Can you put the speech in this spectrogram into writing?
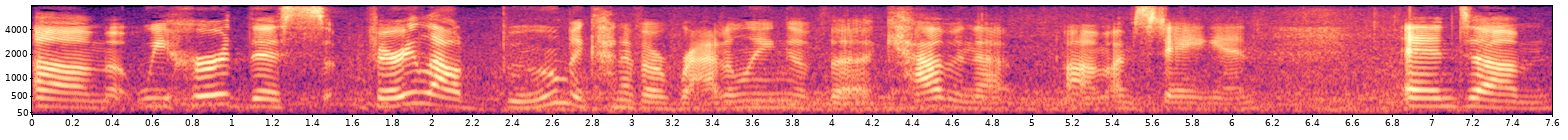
Um, we heard this very loud boom and kind of a rattling of the cabin that um, I'm staying in. And um,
